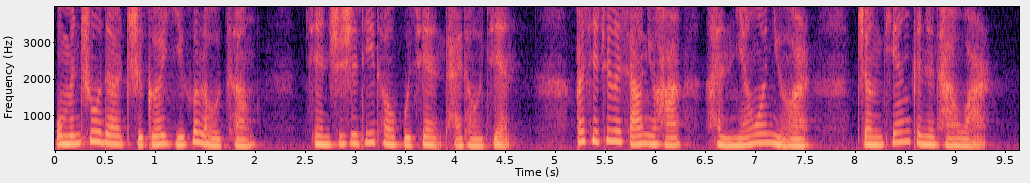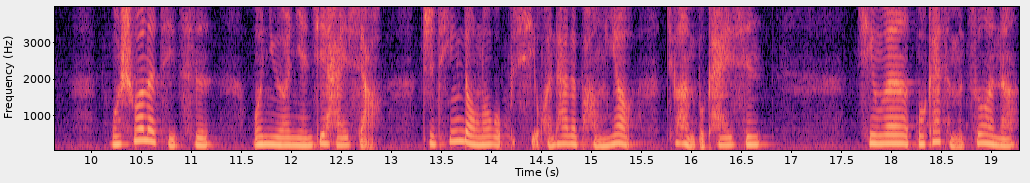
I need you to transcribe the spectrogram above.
我们住的只隔一个楼层，简直是低头不见抬头见。而且这个小女孩很黏我女儿，整天跟着她玩。我说了几次。我女儿年纪还小，只听懂了我不喜欢她的朋友，就很不开心。请问我该怎么做呢？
